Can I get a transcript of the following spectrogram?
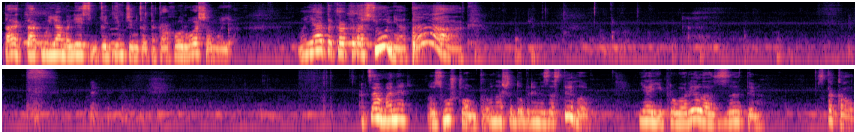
Так, так, моя малесенька дівчинка, така хороша моя. Моя така красуня, так. Це у мене згущенка. Вона ще добре не застигла. Я її проварила з тим, з какао.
